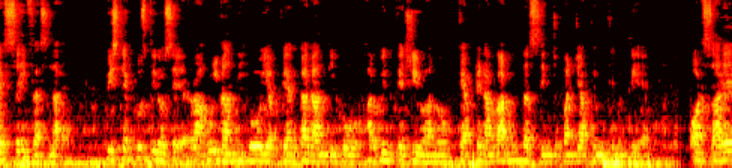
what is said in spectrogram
ये सही फैसला है। पिछले कुछ दिनों से राहुल गांधी हो या प्रियंका गांधी हो, अरविंद केजरीवाल हो, कैप्टन अमरिंदर सिंह, जो पंजाब के मुख्यमंत्री हैं, और सारे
